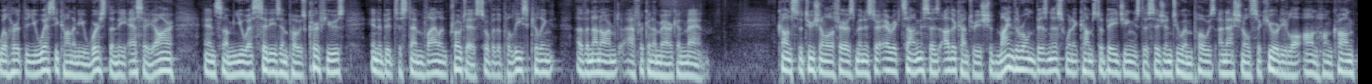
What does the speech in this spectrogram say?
will hurt the U.S. economy worse than the SAR, and some U.S. cities impose curfews in a bid to stem violent protests over the police killing of an unarmed African American man. Constitutional Affairs Minister Erick Tsang says other countries should mind their own business when it comes to Beijing's decision to impose a national security law on Hong Kong.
